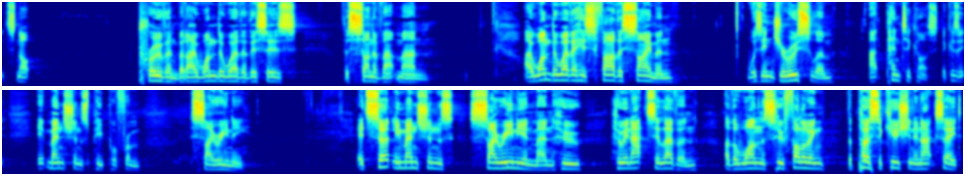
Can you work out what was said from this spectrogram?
it's not proven, but I wonder whether this is the son of that man. I wonder whether his father Simon was in Jerusalem at Pentecost, because it, it mentions people from Cyrene. It certainly mentions Cyrenian men who who in Acts 11 are the ones who, following the persecution in Acts 8,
